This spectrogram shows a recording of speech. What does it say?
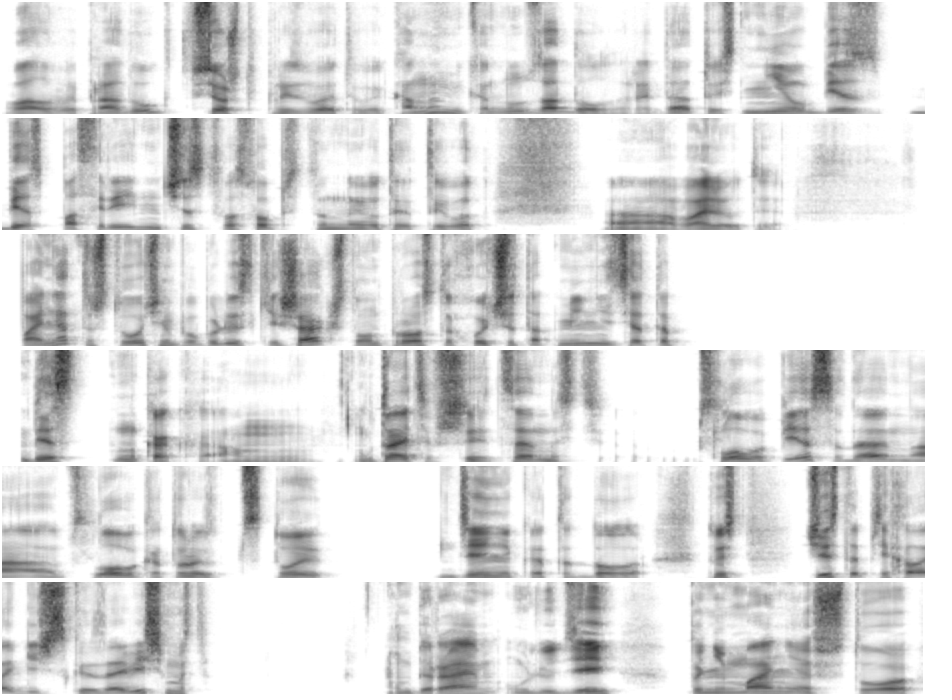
валовый продукт, все, что производит его экономика, ну, за доллары, да, то есть не без, без посредничества собственной вот этой вот а, валюты. Понятно, что очень популистский шаг, что он просто хочет отменить это без, ну как, эм, утратившие ценность слова песо, да, на слово, которое стоит денег, этот доллар. То есть чисто психологическая зависимость. Убираем у людей понимание, что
